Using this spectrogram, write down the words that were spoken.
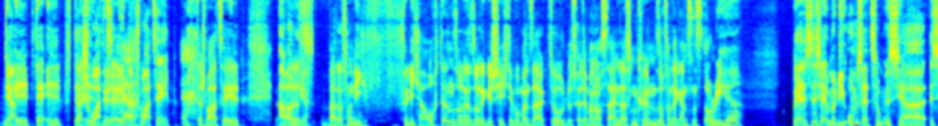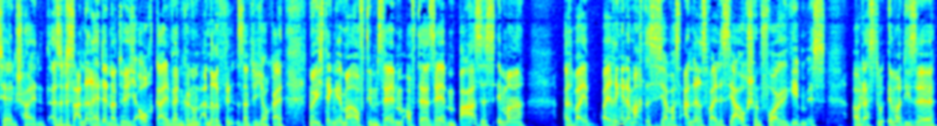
Der Ja. Elb, der Elb. Der schwarze, der, der, Elb, schwarze Elb. der schwarze Elb. War das, war das von dich, für dich auch dann so eine, so eine Geschichte, wo man sagt, so, das hätte man auch sein lassen können, so von der ganzen Story her? Ja, es ist ja immer die Umsetzung ist ja, ist ja entscheidend. Also das andere hätte natürlich auch geil werden können und andere finden es natürlich auch geil. Nur ich denke immer auf demselben, auf derselben Basis immer, also bei, bei Ringe der Macht ist es ja was anderes, weil das ja auch schon vorgegeben ist. Aber dass du immer diese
